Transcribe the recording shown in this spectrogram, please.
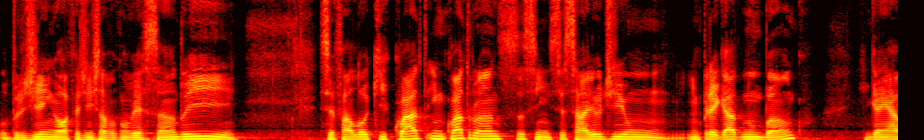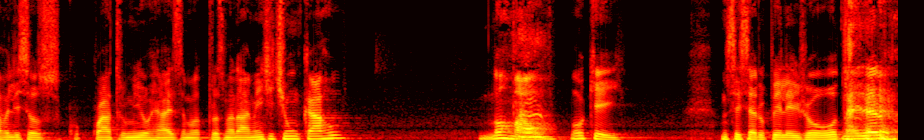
outro dia em off a gente estava conversando e você falou que quatro, em quatro anos, assim, você saiu de um empregado num banco que ganhava ali seus 4 mil reais aproximadamente e tinha um carro normal, é. ok. Não sei se era o Peugeot ou outro, mas era,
